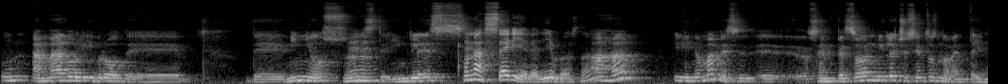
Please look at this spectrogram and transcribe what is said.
un amado libro de, de niños, este, inglés. Una serie de libros, ¿no? Ajá. Y no mames, eh, eh, o sea, empezó en 1893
